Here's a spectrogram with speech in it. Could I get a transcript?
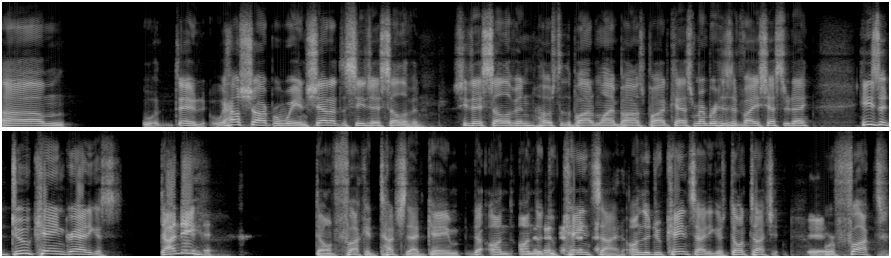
Um, dude, how sharp are we? And shout out to CJ Sullivan. CJ Sullivan, host of the Bottom Line Bombs podcast. Remember his advice yesterday? He's a Duquesne grad. He goes, Dundee, don't fucking touch that game on on the Duquesne side. On the Duquesne side, he goes, don't touch it. Yeah. We're fucked.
